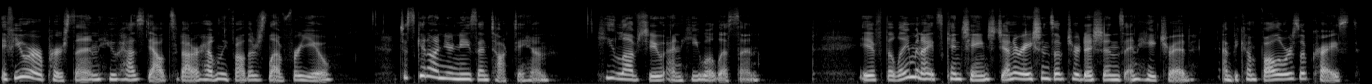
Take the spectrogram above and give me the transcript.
If you are a person who has doubts about our Heavenly Father's love for you, just get on your knees and talk to Him. He loves you and He will listen. If the Lamanites can change generations of traditions and hatred and become followers of Christ,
